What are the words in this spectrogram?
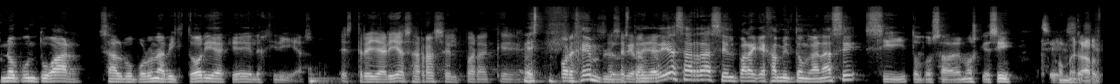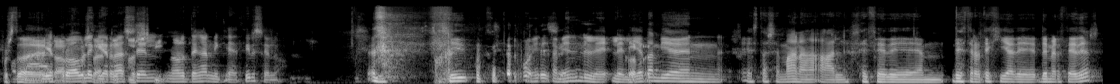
no puntuar, salvo por una victoria, ¿qué elegirías? Estrellarías a Russell para que... Por ejemplo, ¿estrellarías a Russell para que Hamilton ganase? Sí, todos sabemos que sí. Sí, Hombre, eso la sí. respuesta Y es la probable respuesta que Russell sí. no lo tengan ni que decírselo. Sí, Puede también, le, le leía Correcto. también esta semana al jefe de, de estrategia de, de Mercedes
